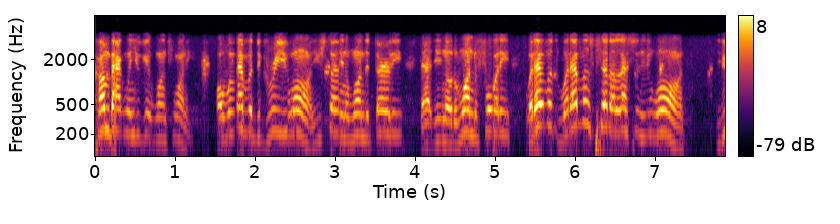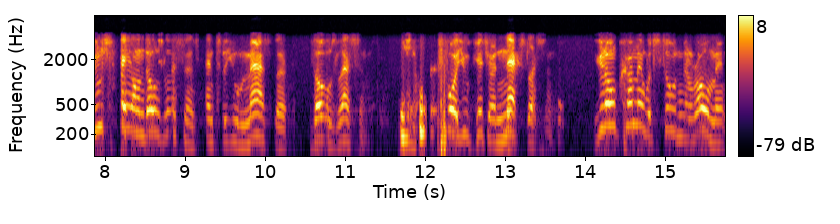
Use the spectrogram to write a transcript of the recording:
Come back when you get 120 or whatever degree you on. You studying the 1 to 30, that you know the 1 to 40, whatever whatever set of lessons you on, you stay on those lessons until you master those lessons before you get your next lesson. You don't come in with student enrollment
